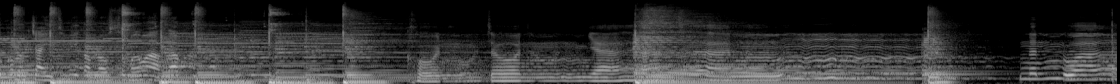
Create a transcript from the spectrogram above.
ทุกกำลังใจที่มีกับเราเสมอมาครับ คนจนอย่างฉัน นั้นว่า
